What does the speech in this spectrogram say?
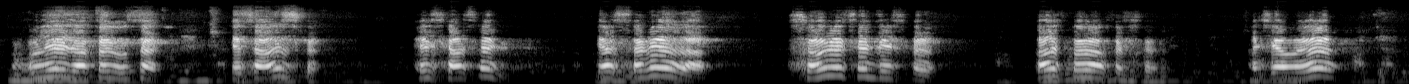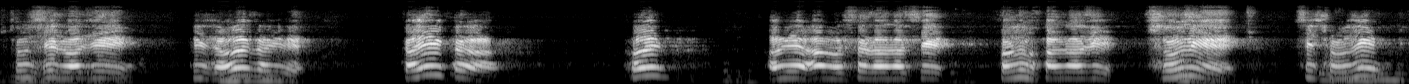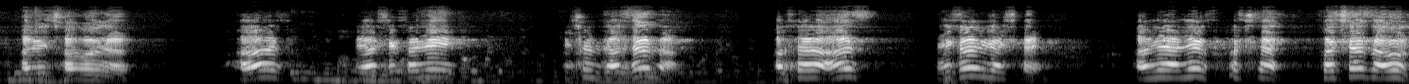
गुन्हे दाखल होतात. याचा अर्थ हे शासन या सगळ्याला संरक्षण द्यायचं अशा वेळा तुमची तुळशीबाजी ही जबाबदारी आहे. काही करा. पण आम्ही हा मतदानाची करून खाणारी चोरी आहे. ती चोरी आणि थांबवणार आज या ठिकाणी इथून जाताना आपल्याला आज निकाल घ्यायचा आहे. आम्ही अनेक पक्ष पक्षात आहोत.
